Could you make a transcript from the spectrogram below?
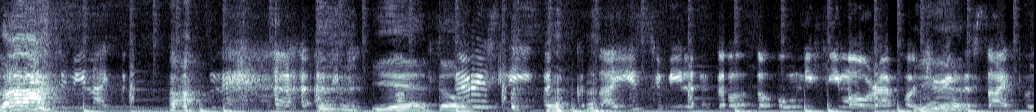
Nah. I used to be like. yeah, dope. Seriously, because I used to be like the, the only female rapper yeah. during the cypher.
